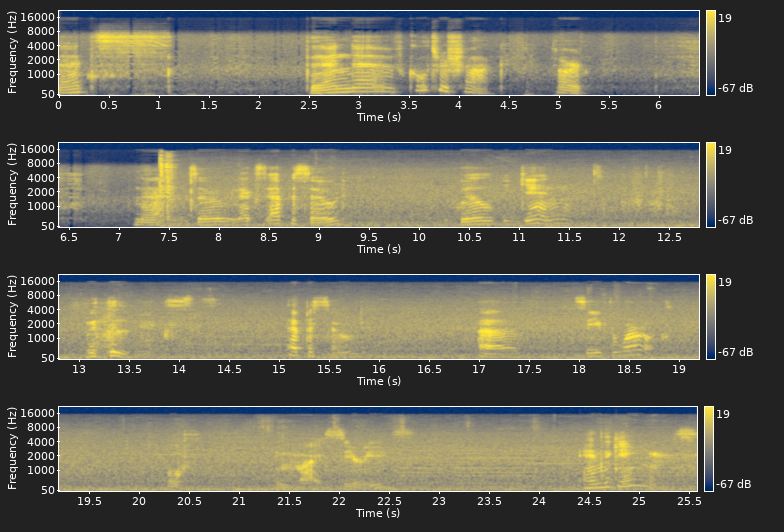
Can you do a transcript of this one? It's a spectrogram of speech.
that's the end of Culture Shock. Or, that. So, next episode will begin with the next episode of Save the World. Both in my series and the games.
